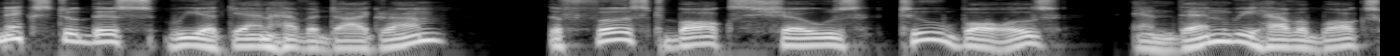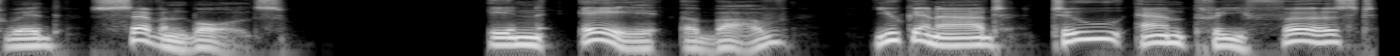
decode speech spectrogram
Next to this, we again have a diagram. The first box shows two balls and then we have a box with seven balls. In A above, you can add 2 and 3 first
